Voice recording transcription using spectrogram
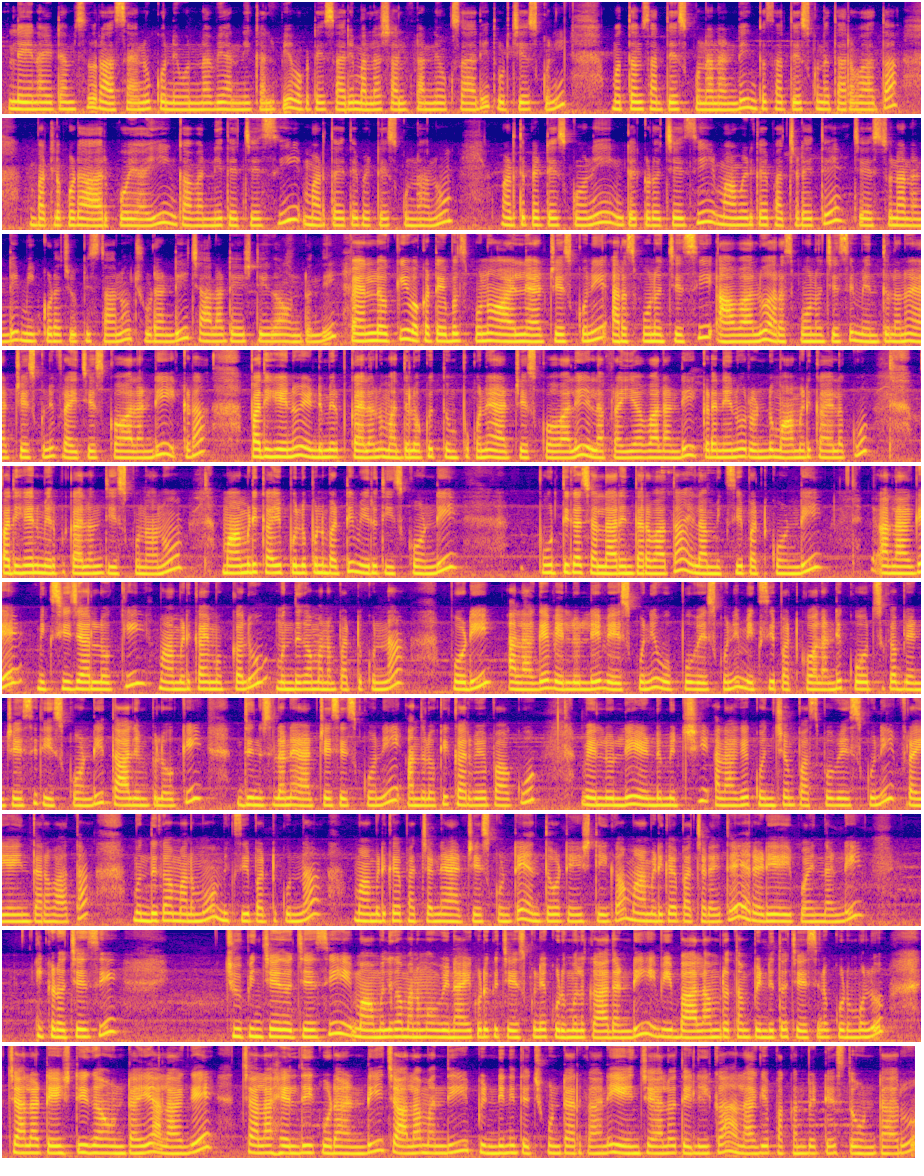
లేని ఐటమ్స్ రాశాను. కొన్ని ఉన్నవి అన్నీ కలిపి ఒకటేసారి మళ్ళీ షెల్ఫ్లు అన్నీ ఒకసారి తుడిచేసుకుని మొత్తం సర్దేసుకున్నానండి. ఇంకా సర్దేసుకున్న తర్వాత బట్టలు కూడా ఆరిపోయాయి. ఇంకా అవన్నీ తెచ్చేసి మడత అయితే పెట్టేసుకున్నాను. మడత పెట్టేసుకొని ఇంకా ఇక్కడ వచ్చేసి మామిడికాయ పచ్చడి అయితే చేస్తున్నానండి. మీకు కూడా చూపిస్తాను. చూడండి చాలా టేస్టీగా ఉంటుంది. ప్యాన్లోకి ఒక టేబుల్ స్పూన్ ఆయిల్ని యాడ్ చేసుకుని అర స్పూన్ వచ్చేసి ఆవాలు అర స్పూన్ వచ్చేసి మెంతులను యాడ్ చేసుకుని ఫ్రై చేసుకోవాలండి. ఇక్కడ పదిహేను ఎండుమిరపకాయలను మధ్యలోకి తుంపుకొని యాడ్ చేసుకోవాలి. ఇలా ఫ్రై అవ్వాలండి. ఇక్కడ నేను రెండు మామిడికాయలకు పదిహేను మిరపకాయలను తీసుకున్నాను. మామిడికాయ పులుపును బట్టి మీరు తీసుకోండి. పూర్తిగా చల్లారిన తర్వాత ఇలా మిక్సీ పట్టుకోండి. అలాగే మిక్సీ జార్లోకి మామిడికాయ ముక్కలు ముందుగా మనం పట్టుకున్న పొడి అలాగే వెల్లుల్లి వేసుకుని ఉప్పు వేసుకుని మిక్సీ పట్టుకోవాలండి. కోర్సుగా బ్లెండ్ చేసి తీసుకోండి. తాలింపులోకి దినుసులను యాడ్ చేసేసుకొని అందులోకి కరివేపాకు వెల్లుల్లి ఎండుమిర్చి అలాగే కొంచెం పసుపు వేసుకుని ఫ్రై అయిన తర్వాత ముందుగా మనము మిక్సీ పట్టుకున్న మామిడికాయ పచ్చడిని యాడ్ చేసుకుంటే ఎంతో టేస్టీగా మామిడికాయ పచ్చడి అయితే రెడీ అయిపోయిందండి. ఇక్కడ వచ్చేసి చూపించేది వచ్చేసి మామూలుగా మనము వినాయకుడికి చేసుకునే కుడుములు కాదండి. ఇవి బాలామృతం పిండితో చేసిన కుడుములు. చాలా టేస్టీగా ఉంటాయి. అలాగే చాలా హెల్దీ కూడా అండి. చాలామంది పిండిని తెచ్చుకుంటారు కానీ ఏం చేయాలో తెలియక అలాగే పక్కన పెట్టేస్తూ ఉంటారు.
